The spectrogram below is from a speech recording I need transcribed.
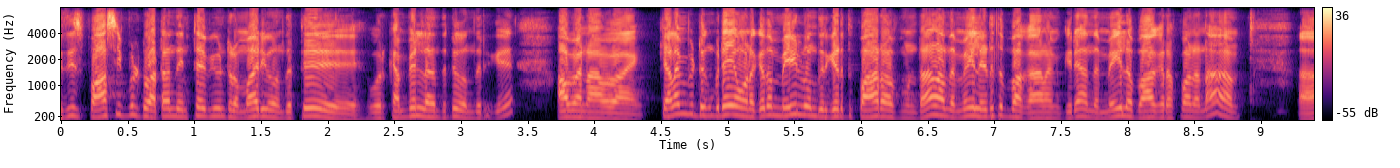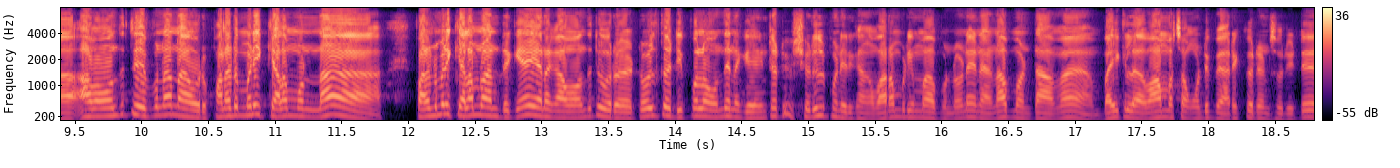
is is possible to attend இன்டர்வியூன்ற மாதிரி வந்துட்டு ஒரு கம்பெனியில் வந்துட்டு வந்திருக்கு. அவன் நான் அவன் கிளம்பிட்டு கூட உனக்கு ஏதோ மெயில் வந்திருக்கு எடுத்து பாரு அப்படின்றான். அந்த மெயில் எடுத்து பார்க்க ஆரம்பிக்கிறேன். அந்த மெயிலை பார்க்குறப்ப என்னன்னா அவன் வந்துட்டு எப்படின்னா நான் ஒரு பன்னெண்டு மணிக்கு கிளம்பணும்னா பன்னெண்டு மணிக்கு கிளம்பலான்னு இருக்கேன். எனக்கு அவன் வந்துட்டு ஒரு டுவெல் தேர்ட்டி போல வந்து எனக்கு இன்டர்வியூ ஷெடியூல் பண்ணியிருக்காங்க வர முடியுமா அப்படின்னு நான் என்ன பண்ணிட்டேன் அவன்? பைக்கில் வாமச்சான் கொண்டு போய் இறக்கி சொல்லிட்டு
